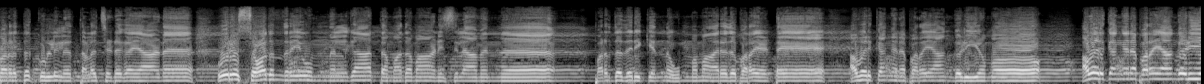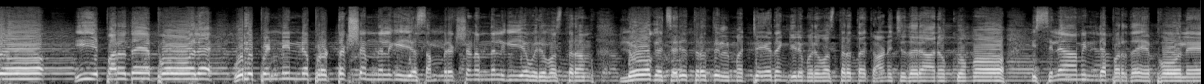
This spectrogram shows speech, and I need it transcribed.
പർദ്ദക്കുള്ളിൽ തളച്ചിടുകയാണ്. ഒരു സ്വാതന്ത്ര്യവും നൽകാത്ത മതമാണ് ഇസ്ലാം എന്ന് പർദ്ദ ധരിക്കുന്ന ഉമ്മമാരത് പറയട്ടെ. അവർക്ക് അങ്ങനെ പറയാൻ കഴിയുമോ? അവർക്ക് അങ്ങനെ പറയാൻ കഴിയോ? ഈ പർദ്ദയെ പോലെ ഒരു പെണ്ണിന് പ്രൊട്ടക്ഷൻ നൽകിയ സംരക്ഷണം നൽകിയ ഒരു വസ്ത്രം ലോക ചരിത്രത്തിൽ മറ്റേതെങ്കിലും ഒരു വസ്ത്രത്തെ കാണിച്ചു തരാനൊക്കുമോ? ഇസ്ലാമിന്റെ പർദ്ദയെ പോലെ.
